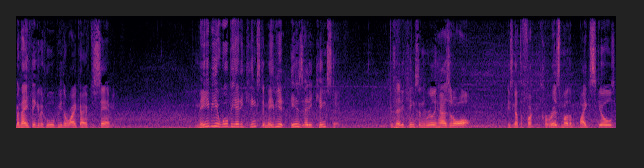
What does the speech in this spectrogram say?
But now you think of it, who will be the right guy after Sammy? Maybe it will be Eddie Kingston. Maybe it is Eddie Kingston because Eddie Kingston really has it all. He's got the fucking charisma, the mic skills.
